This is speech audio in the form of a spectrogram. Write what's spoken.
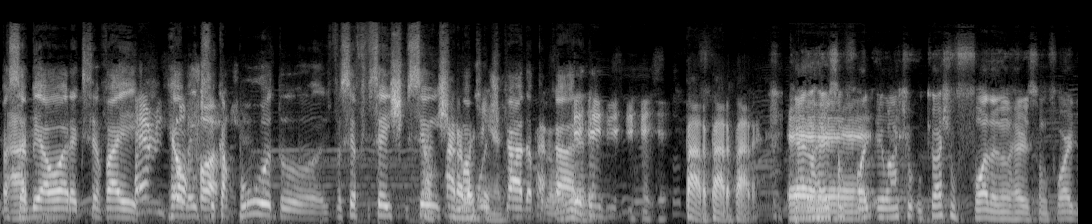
Pra ah, saber a hora que você vai Harry realmente ficar puto, você ser, ser ah, para, uma buscada pro cara. para, para, para. Cara, é... o Harrison Ford, eu acho, o que eu acho foda no Harrison Ford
